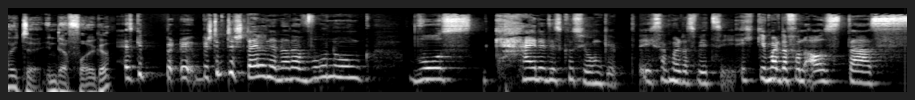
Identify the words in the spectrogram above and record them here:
Heute in der Folge. Es gibt bestimmte Stellen in einer Wohnung, wo es keine Diskussion gibt. Ich sag mal das WC. Ich gehe mal davon aus, dass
